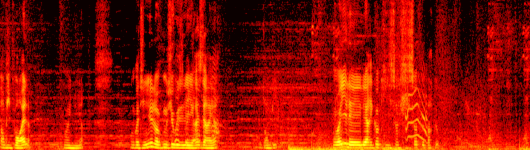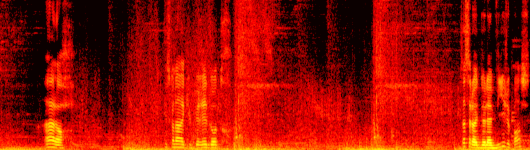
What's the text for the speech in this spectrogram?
Tant pis pour elle. On continue, donc Monsieur Weasley il reste derrière. Tant pis. Vous voyez les, les haricots qui, sont, qui sautent de partout. Alors. Qu'est-ce qu'on a récupéré d'autre? Ça, ça doit être de la vie, je pense.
